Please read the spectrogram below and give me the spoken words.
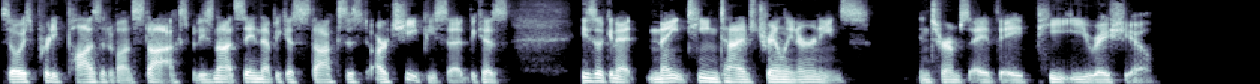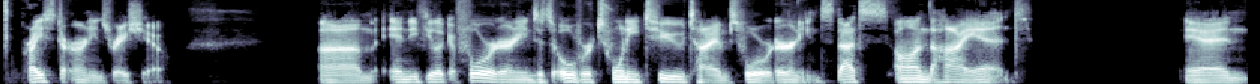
He's always pretty positive on stocks, but he's not saying that because stocks is, are cheap, he said, because he's looking at 19 times trailing earnings in terms of a PE ratio, price to earnings ratio. Um, and if you look at forward earnings, it's over 22 times forward earnings. That's on the high end. And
